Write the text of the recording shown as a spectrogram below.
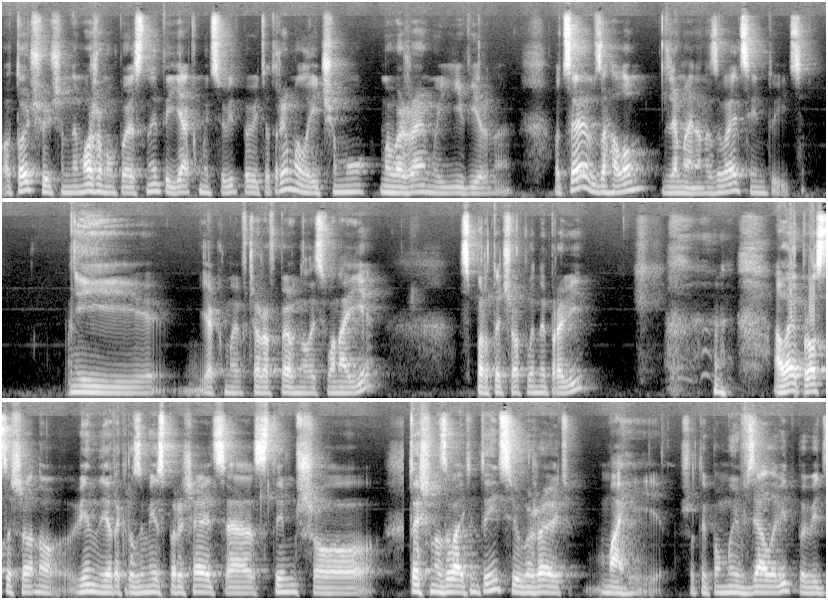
оточуючим, не можемо пояснити, як ми цю відповідь отримали і чому ми вважаємо її вірною. Оце загалом для мене називається інтуїція. І як ми вчора впевнились, вона є. Спартачок, ви не праві. Але просто що ну, він, я так розумію, сперечається з тим, що те, що називають інтуїцією, вважають магією. Що, типу, ми взяли відповідь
